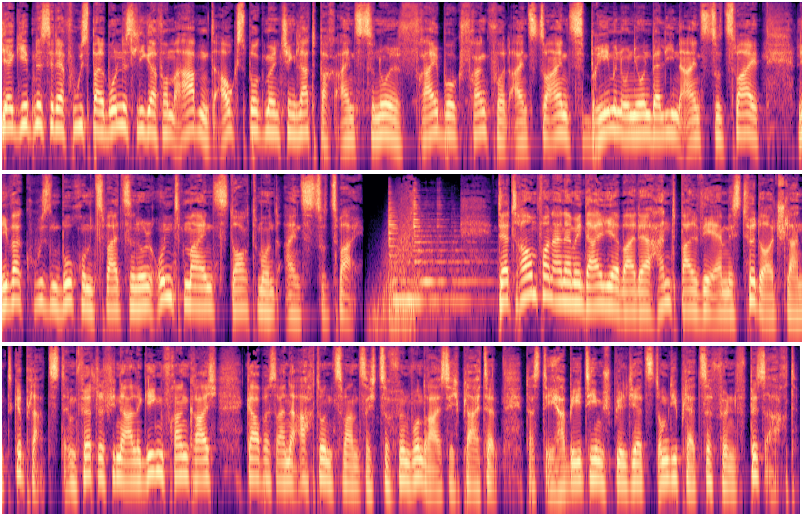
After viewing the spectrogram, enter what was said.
Die Ergebnisse der Fußball-Bundesliga vom Abend. Augsburg-Mönchengladbach 1 zu 0, Freiburg-Frankfurt 1 zu 1, Bremen-Union Berlin 1 zu 2, Leverkusen-Bochum 2 zu 0 und Mainz-Dortmund 1 zu 2. Der Traum von einer Medaille bei der Handball-WM ist für Deutschland geplatzt. Im Viertelfinale gegen Frankreich gab es eine 28 zu 35 Pleite. Das DHB-Team spielt jetzt um die Plätze 5 bis 8.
